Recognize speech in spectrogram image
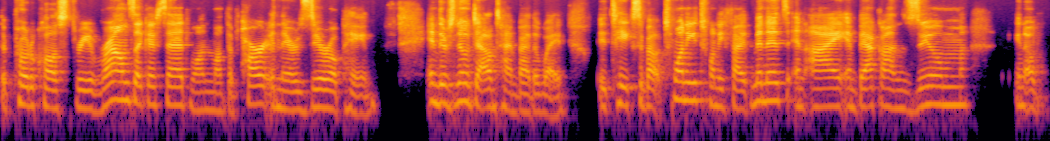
The protocol is three rounds, like I said, one month apart, and there's zero pain. And there's no downtime, by the way. It takes about 20, 25 minutes, and I am back on Zoom, you know,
